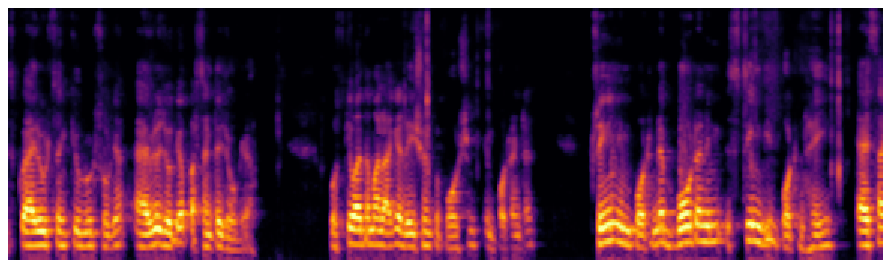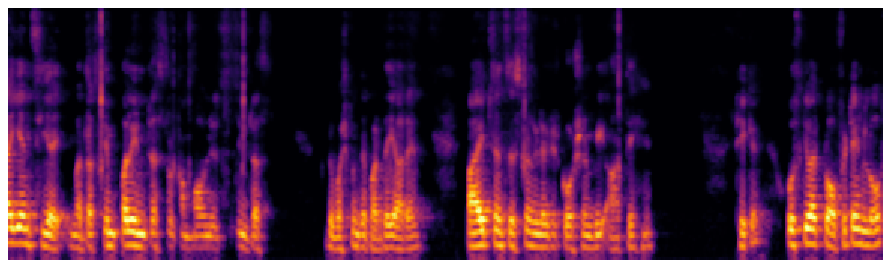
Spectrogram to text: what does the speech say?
square roots and cube roots हो गया, एवरेज हो गया, परसेंटेज हो गया। उसके बाद हमारा आ गया रेशियो प्रोपोर्शन इंपॉर्टेंट है। ट्रेन इंपॉर्टेंट है बोट एंड स्ट्रीम भी इंपॉर्टेंट है ही। S I and C I मतलब सिंपल इंटरेस्ट और कंपाउंड इंटरेस्ट जो बचपन से पढ़ते ही आ रहे हैं। Pipes and system related question भी आते हैं। ठीक है? उसके बाद profit and loss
